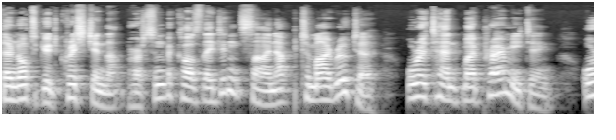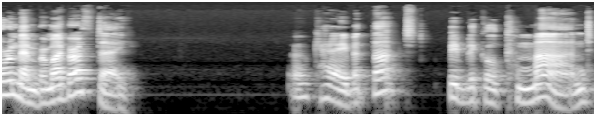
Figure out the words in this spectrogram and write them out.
They're not a good Christian, that person, because they didn't sign up to my rota, or attend my prayer meeting, or remember my birthday. Okay, but that biblical command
